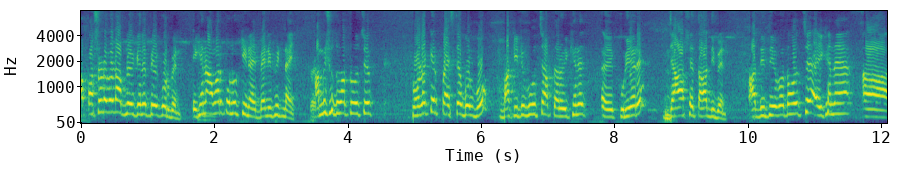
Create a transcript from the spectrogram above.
আর পাঁচশো টাকাটা আপনি ওইখানে পে করবেন। এখানে আমার কোনো কি নাই বেনিফিট নাই। আমি শুধুমাত্র হচ্ছে প্রোডাক্টের প্রাইসটা বলব। বাকিটুকু হচ্ছে আপনার ওইখানে কুরিয়ারে যা আসে তা দিবেন। আর দ্বিতীয় কথা হচ্ছে এইখানে আহ,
